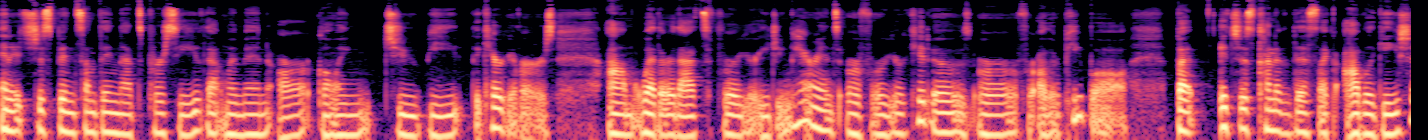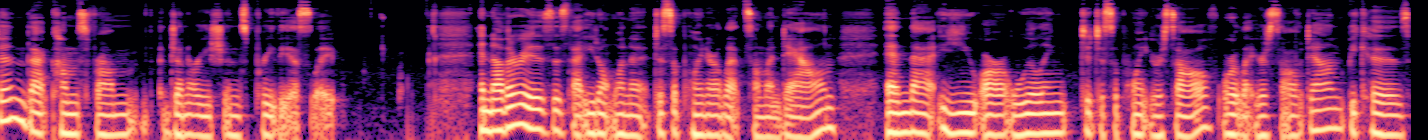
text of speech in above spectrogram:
And it's just been something that's perceived that women are going to be the caregivers, um, whether that's for your aging parents or for your kiddos or for other people. But it's just kind of this like obligation that comes from generations previously. Another is is that you don't want to disappoint or let someone down and that you are willing to disappoint yourself or let yourself down because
